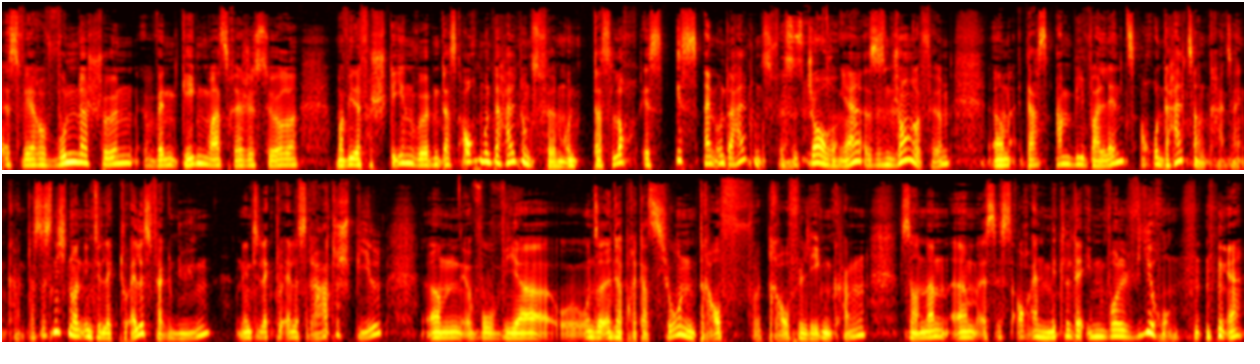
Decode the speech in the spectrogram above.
es wäre wunderschön, wenn Gegenwartsregisseure mal wieder verstehen würden, dass auch ein Unterhaltungsfilm und das Loch ist, ist ein Unterhaltungsfilm. Das ist Genre. Ja, es ist ein Genrefilm, ähm, dass Ambivalenz auch Unterhaltsamkeit sein kann. Das ist nicht nur ein intellektuelles Vergnügen, ein intellektuelles Ratespiel, ähm, wo wir unsere Interpretationen drauf drauflegen können, sondern ähm, es ist auch ein Mittel der Involvierung, ja?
